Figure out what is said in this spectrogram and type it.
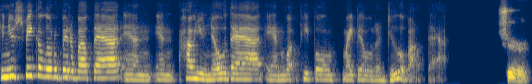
Can you speak a little bit about that and, and how you know that and what people might be able to do about that? Sure.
